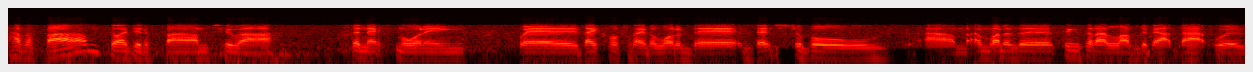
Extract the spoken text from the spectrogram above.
have a farm, so I did a farm tour the next morning where they cultivate a lot of their vegetables. Um, and one of the things that I loved about that was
